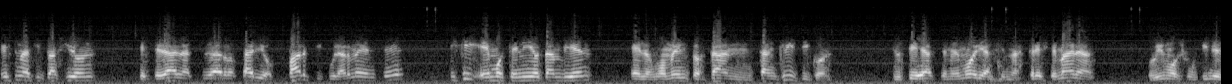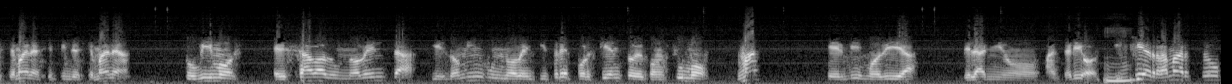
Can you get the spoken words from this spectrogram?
es una situación que se da en la ciudad de Rosario particularmente, y sí, hemos tenido también en los momentos tan tan críticos. Si ustedes hacen memoria, hace unas tres semanas tuvimos un fin de semana, ese fin de semana tuvimos el sábado un 90 y el domingo un 93% de consumo más que el mismo día del año anterior. Y cierra marzo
